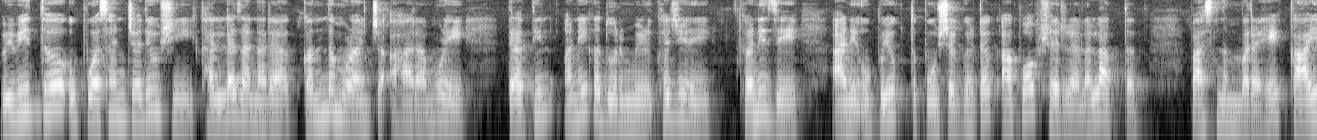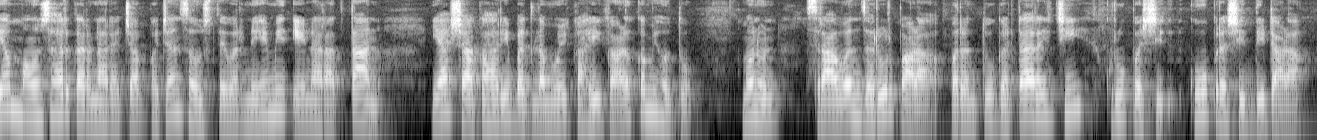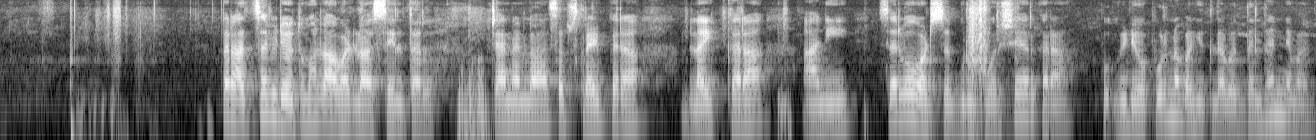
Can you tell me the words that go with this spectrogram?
विविध उपवासांच्या दिवशी खाल्ल्या जाणाऱ्या कंदमुळांच्या आहारामुळे त्यातील अनेक दुर्मिळ खजिने खनिजे आणि उपयुक्त पोषक घटक आपोआप शरीराला लाभतात पाच नंबर आहे कायम मांसाहार करणाऱ्याच्या पचनसंस्थेवर नेहमी येणारा ताण या शाकाहारी बदलामुळे काही काळ कमी होतो. म्हणून श्रावण जरूर पाळा परंतु गटारीची कुप्रशि कुप्रसिद्धी टाळा. तर आजचा व्हिडिओ तुम्हाला आवडला असेल तर चॅनलला सबस्क्राईब करा लाईक करा आणि सर्व व्हॉट्सअप ग्रुपवर शेअर करा. व्हिडिओ पूर्ण बघितल्याबद्दल धन्यवाद.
